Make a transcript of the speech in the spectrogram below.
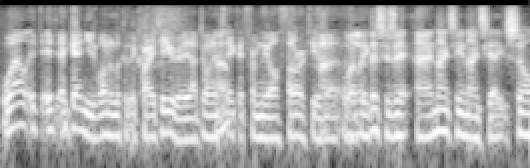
Well, it, it, again, you'd want to look at the criteria. I don't want to Oh. take it from the authority of Uh, a, well, big- this is it. Uh, 1998, so,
